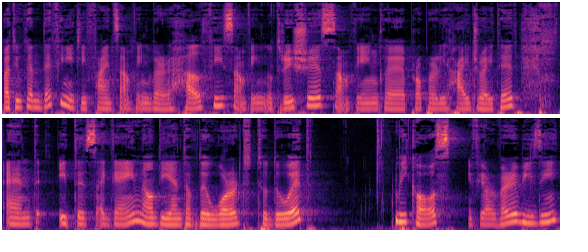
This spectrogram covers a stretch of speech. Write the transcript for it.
but you can definitely find something very healthy, something nutritious, something uh, properly hydrated. And it is again not the end of the world to do it because if you are very busy,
